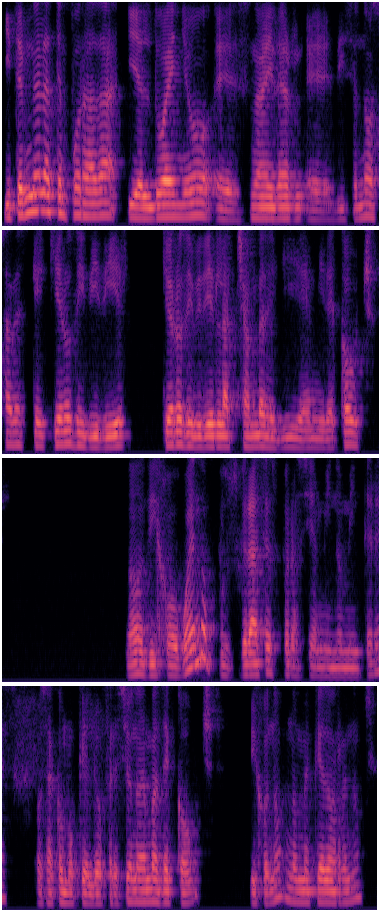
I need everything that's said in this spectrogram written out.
Y termina la temporada y el dueño, eh, Snyder, dice, no, ¿sabes qué? Quiero dividir quiero dividir la chamba de GM y de coach. ¿No? Dijo, bueno, pues gracias, pero así a mí no me interesa. O sea, como que le ofreció nada más de coach. Dijo, no, no me quedo renuncio.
